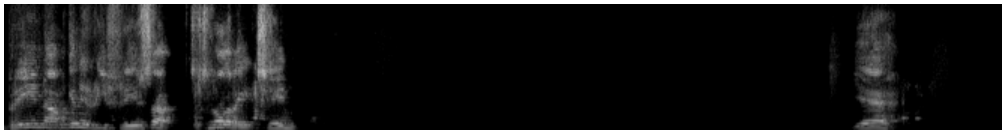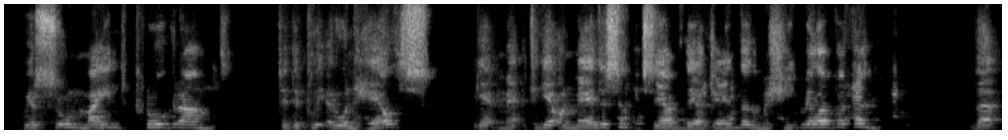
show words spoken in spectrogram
Brain, I'm going to rephrase that. It's not the right saying. Yeah, we're so mind programmed to deplete our own healths, to get to get on medicine to serve the agenda, the machine we live within, that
